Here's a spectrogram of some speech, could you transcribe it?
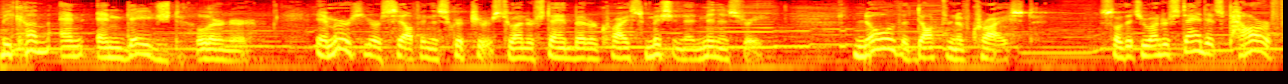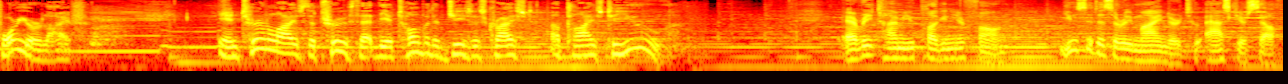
Become an engaged learner. Immerse yourself in the scriptures to understand better Christ's mission and ministry. Know the doctrine of Christ so that you understand its power for your life. Internalize the truth that the atonement of Jesus Christ applies to you. Every time you plug in your phone, use it as a reminder to ask yourself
